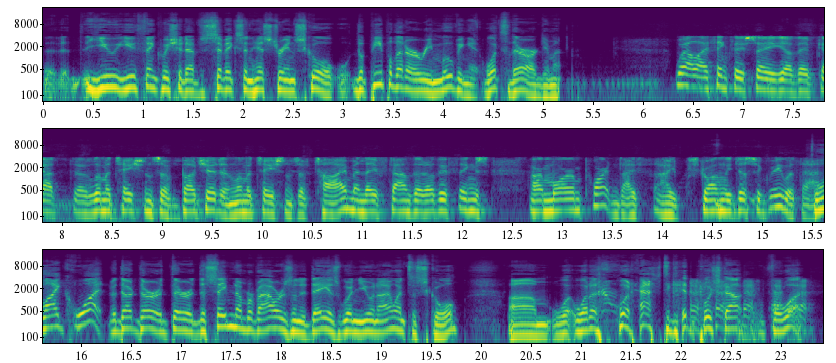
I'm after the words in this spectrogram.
You you think we should have civics and history in school? The people that are removing it, what's their argument? Well, I think they say uh, they've got uh, limitations of budget and limitations of time, and they've found that other things are more important. I, I strongly disagree with that. Like what? They're, they're, they're the same number of hours in a day as when you and I went to school. Um, what, what, what has to get pushed out for what?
